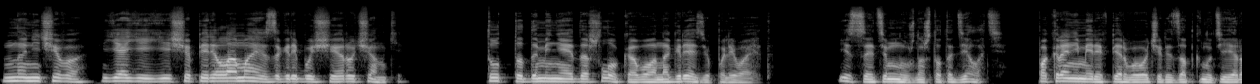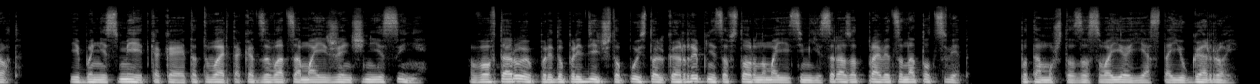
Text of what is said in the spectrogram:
Но ничего, я ей еще переломаю загребущие ручонки. Тут-то до меня и дошло, кого она грязью поливает. И с этим нужно что-то делать. По крайней мере, в первую очередь заткнуть ей рот. Ибо не смеет какая-то тварь так отзываться о моей женщине и сыне. Во вторую предупредить, что пусть только рыпнется в сторону моей семьи, сразу отправится на тот свет потому что за свое я стою горой.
